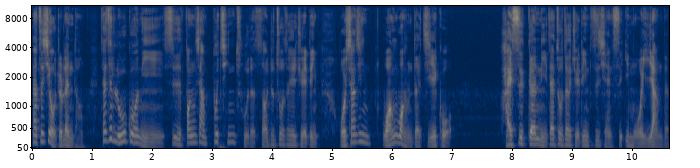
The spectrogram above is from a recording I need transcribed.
那这些我就认同。但是如果你是方向不清楚的时候就做这些决定，我相信往往的结果还是跟你在做这个决定之前是一模一样的。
